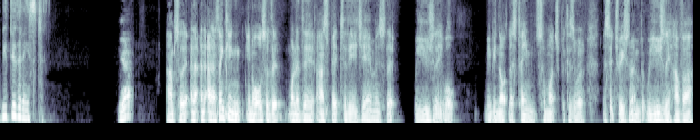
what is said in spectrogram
we'll do the rest. Yeah. Absolutely. And, and, and I'm thinking, you know, also that one of the aspects of the AGM is that we usually, well, maybe not this time so much because of the situation, but we usually have a,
